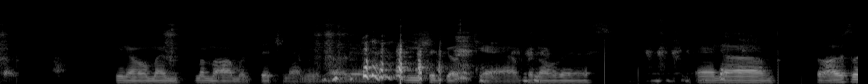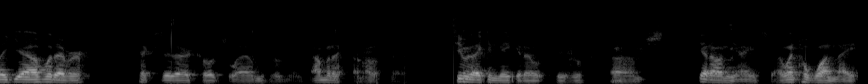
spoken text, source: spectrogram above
but you know, my my mom was bitching at me about it. you should go to camp and all this, and um, so I was like, yeah, whatever. Texted our coach Lems. I was like, I'm gonna come out to see what I can make it out to. Um, just get on the ice. I went to one night,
